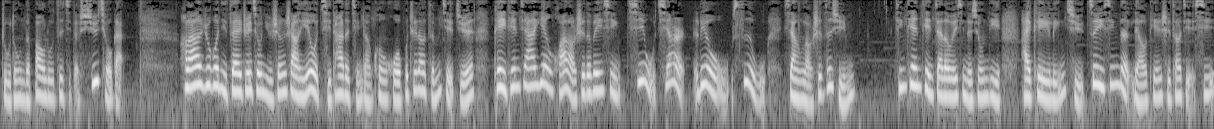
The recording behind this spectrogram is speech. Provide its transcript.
主动的暴露自己的需求感。好啦，如果你在追求女生上也有其他的情感困惑，不知道怎么解决，可以添加艳华老师的微信七五七二六五四五向老师咨询。今天添加到微信的兄弟还可以领取最新的聊天实操解析，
